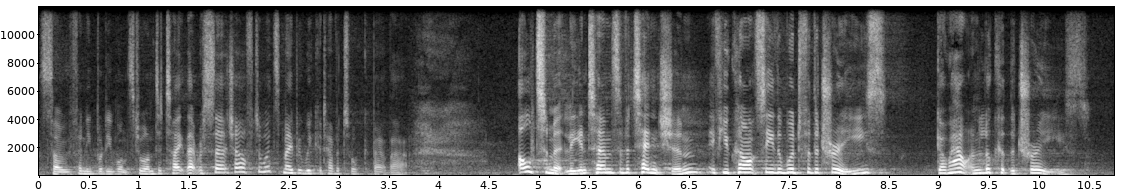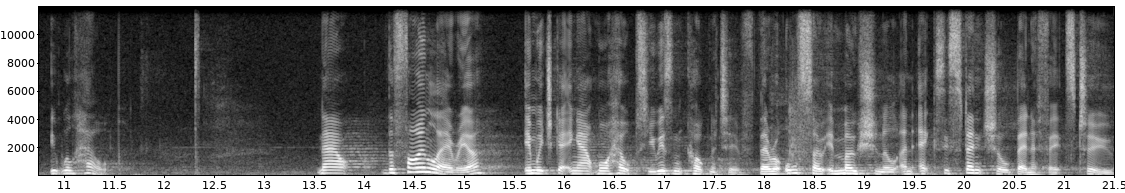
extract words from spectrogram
So if anybody wants to undertake that research afterwards, maybe we could have a talk about that. Ultimately, in terms of attention, if you can't see the wood for the trees, go out and look at the trees. It will help. Now, the final area in which getting out more helps you isn't cognitive. There are also emotional and existential benefits too,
